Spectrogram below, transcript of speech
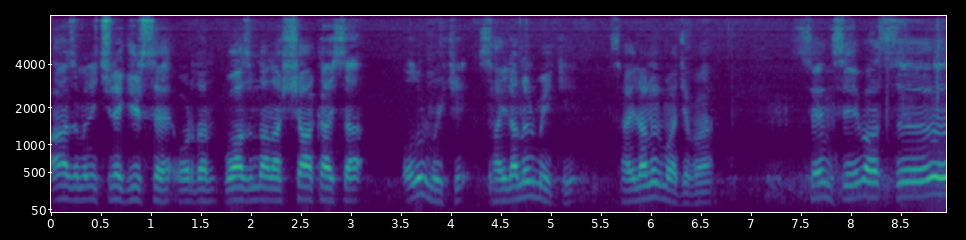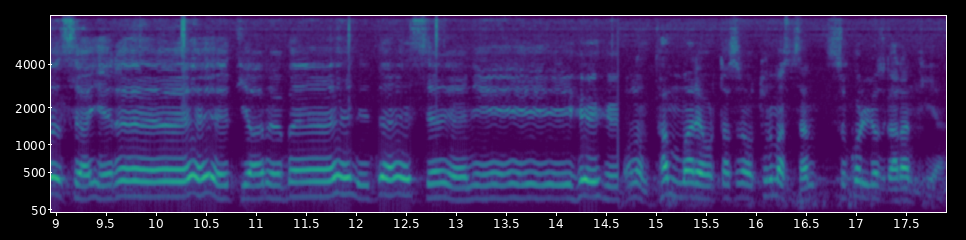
Ağzımın içine girse oradan boğazımdan aşağı kaysa olur mu ki? Saylanır mı ki? Saylanır mı acaba? Sen Sivas'ı seyir et yar beni de seni. Oğlum tam ya ortasına oturmazsan skolyoz garanti ya.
